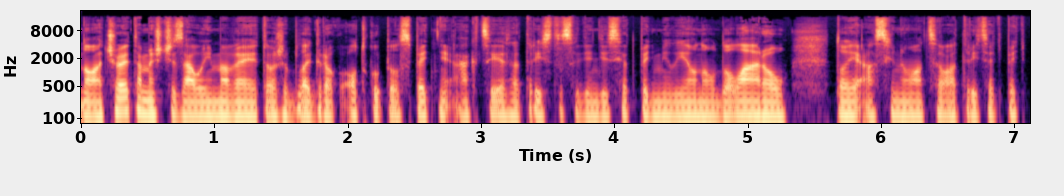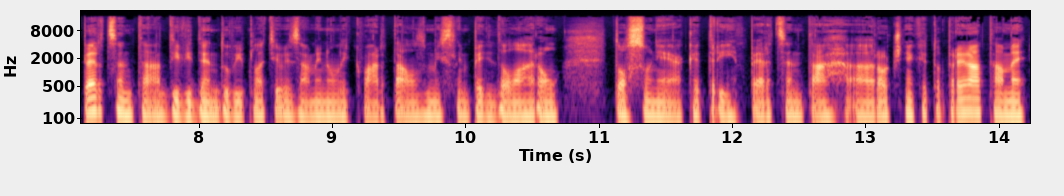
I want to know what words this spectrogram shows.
No a čo je tam ešte zaujímavé je to, že BlackRock odkúpil spätne akcie za 375 miliónov dolárov, to je asi 0,35% a dividendu vyplatili za minulý kvartál z myslím 5 dolárov, to sú nejaké 3% ročne, keď to prerátame.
